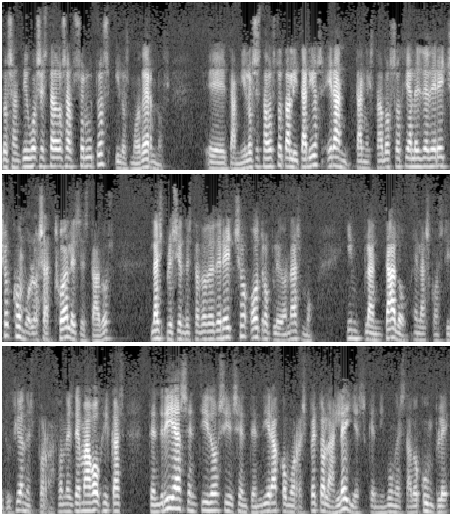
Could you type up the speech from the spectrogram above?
Los antiguos estados absolutos y los modernos. Eh, también los estados totalitarios eran tan estados sociales de derecho como los actuales estados. La expresión de estado de derecho, otro pleonasmo, implantado en las constituciones por razones demagógicas, tendría sentido si se entendiera como respeto a las leyes que ningún estado cumple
